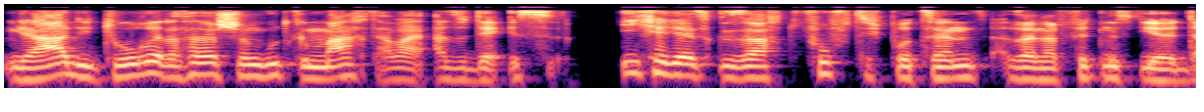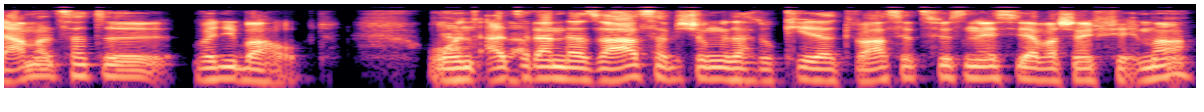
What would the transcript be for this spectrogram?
ja, die Tore, das hat er schon gut gemacht, aber also der ist, ich hätte jetzt gesagt, 50 Prozent seiner Fitness, die er damals hatte, wenn überhaupt. Und Ja, als er dann da saß, habe ich schon gedacht, okay, das war's jetzt fürs nächste Jahr, wahrscheinlich für immer.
